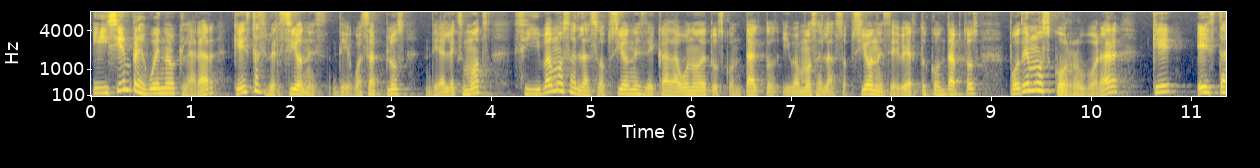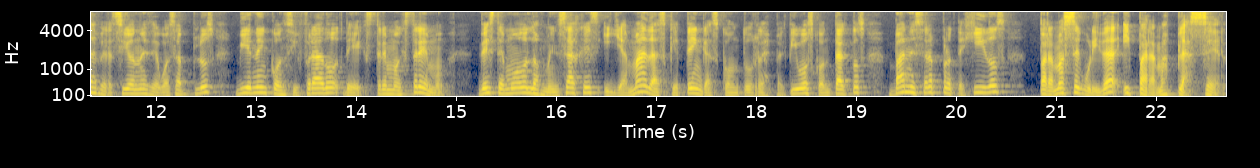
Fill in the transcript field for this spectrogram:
Y siempre es bueno aclarar que estas versiones de WhatsApp Plus de AlexMods, si vamos a las opciones de cada uno de tus contactos y vamos a las opciones de ver tus contactos, podemos corroborar que estas versiones de WhatsApp Plus vienen con cifrado de extremo a extremo. De este modo los mensajes y llamadas que tengas con tus respectivos contactos van a estar protegidos para más seguridad y para más placer.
